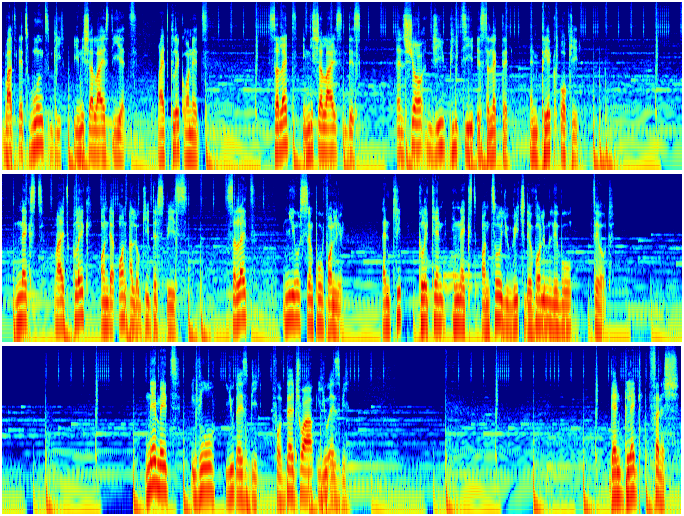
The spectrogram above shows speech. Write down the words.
but it won't be initialized yet. Right click on it. Select Initialize Disk. Ensure GPT is selected and click OK. Next, right click on the unallocated space. Select New Simple Volume and keep clicking Next until you reach the volume label field. Name it VUSB for Virtual USB. Then click Finish.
